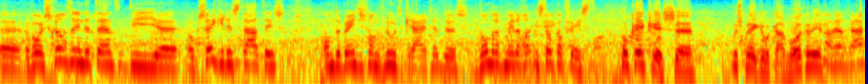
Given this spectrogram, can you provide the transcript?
uh, Roy Schulte in de tent, die uh, ook zeker in staat is om de beentjes van de vloer te krijgen. Dus donderdagmiddag is het ook al feest. Oké okay, Chris, uh, we spreken elkaar morgen weer. Nou, heel graag.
